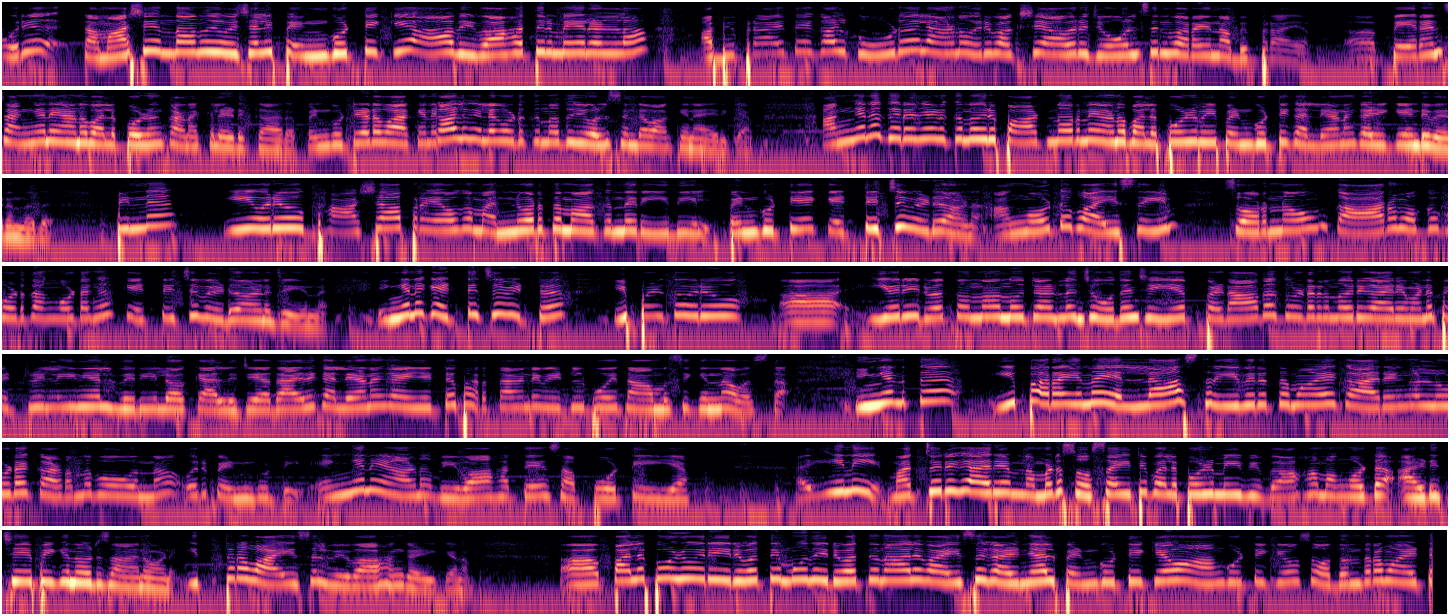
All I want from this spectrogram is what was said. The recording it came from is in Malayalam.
ഒരു തമാശ എന്താണെന്ന് ചോദിച്ചാൽ പെൺകുട്ടിക്ക് ആ വിവാഹത്തിന് മേലുള്ള അഭിപ്രായത്തെക്കാൾ കൂടുതലാണ് ഒരു പക്ഷേ ആ ഒരു ജോൽസിൻ പറയുന്ന അഭിപ്രായം. പേരൻസ് അങ്ങനെയാണ് പലപ്പോഴും കണക്കിലെടുക്കാറ്. പെൺകുട്ടിയുടെ വാക്കിനേക്കാൾ വില കൊടുക്കുന്നത് ജോൽസിന്റെ വാക്കിനായിരിക്കാം. അങ്ങനെ തിരഞ്ഞെടുക്കുന്ന ഒരു പാർട്ട്ണറിനെയാണ് പലപ്പോഴും ഈ പെൺകുട്ടി കല്യാണം കഴിക്കേണ്ടി വരുന്നത്. പിന്നെ ഈ ഒരു ഭാഷാ പ്രയോഗം അന്വർത്ഥമാക്കുന്ന രീതിയിൽ പെൺകുട്ടിയെ കെട്ടിച്ചു വിടുകയാണ്. അങ്ങോട്ട് പൈസയും സ്വർണവും കാറും ഒക്കെ കൊടുത്ത് അങ്ങോട്ടങ്ങ് കെട്ടിച്ചു വിടുകയാണ് ചെയ്യുന്നത്. ഇങ്ങനെ കെട്ടിച്ചു വിട്ട് ഇപ്പോഴത്തെ ഒരു ഈ ഒരു ഇരുപത്തൊന്നാം നൂറ്റാണ്ടിലും ചോദ്യം ചെയ്യപ്പെടാതെ തുടരുന്ന ഒരു കാര്യമാണ് പെട്രിലീനിയൽ വിരി ലോക്കാലിറ്റി അതായത് കല്യാണം കഴിഞ്ഞിട്ട് ഭർത്താവിന്റെ വീട്ടിൽ പോയി താമസിക്കുന്ന അവസ്ഥ. ഇങ്ങനത്തെ ഈ പറയുന്ന എല്ലാ സ്ത്രീവിരുദ്ധമായ കാര്യങ്ങളിലൂടെ കടന്നു പോകുന്ന ഒരു പെൺകുട്ടി എങ്ങനെയാണ് വിവാഹത്തെ സപ്പോർട്ട് ചെയ്യുക? ഇനി മറ്റൊരു കാര്യം നമ്മുടെ സൊസൈറ്റി പലപ്പോഴും ഈ വിവാഹം അങ്ങോട്ട് അടിച്ചേൽപ്പിക്കുന്ന ഒരു സാധനമാണ്. ഇത്ര വയസ്സിൽ വിവാഹം കഴിക്കണം. പലപ്പോഴും ഒരു ഇരുപത്തിമൂന്ന് ഇരുപത്തിനാല് വയസ്സ് കഴിഞ്ഞാൽ പെൺകുട്ടിക്കോ ആൺകുട്ടിക്കോ സ്വതന്ത്രമായിട്ട്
